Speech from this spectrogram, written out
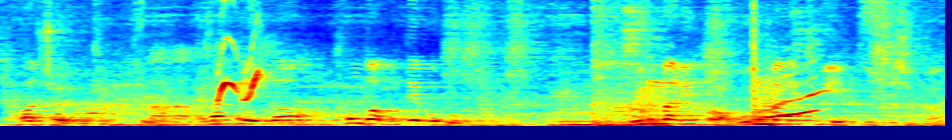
잡아주셔요 이렇게. 그 상태에서 손도 한번 떼보고 오른발이 어, 오른발이 크게 있으시고요.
